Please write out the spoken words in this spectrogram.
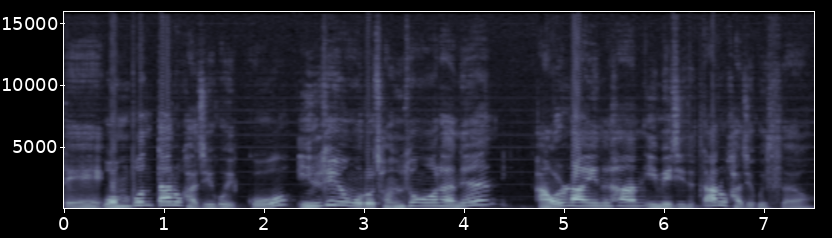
때 원본 따로 가지고 있고 인쇄용으로 전송을 하는 아웃라인을 한 이미지를 따로 가지고 있어요.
